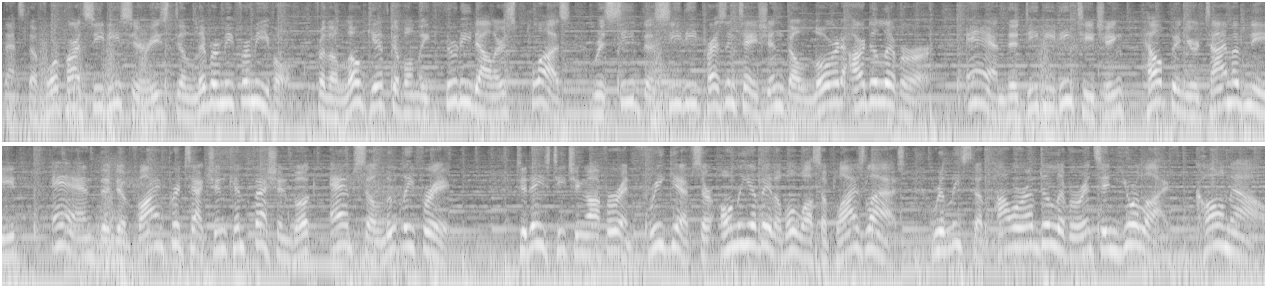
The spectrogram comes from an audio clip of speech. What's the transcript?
That's the four part CD series, Deliver Me from Evil. For the low gift of only $30 plus, receive the CD presentation, The Lord Our Deliverer, and the DVD teaching, Help in Your Time of Need, and the Divine Protection Confession Book, absolutely free. Today's teaching offer and free gifts are only available while supplies last. Release the power of deliverance in your life. Call now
